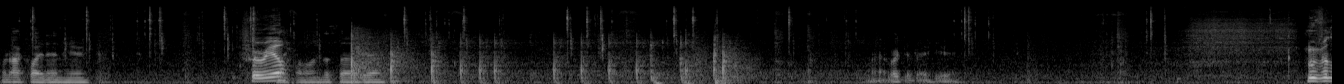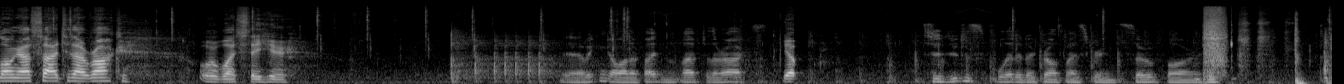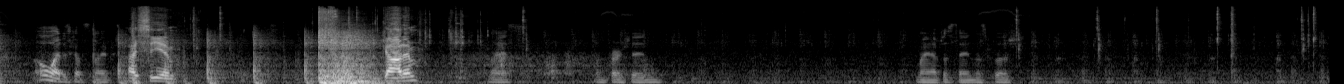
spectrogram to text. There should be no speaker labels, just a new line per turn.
We're not quite in here.
For real?
Like, on the side, yeah. Alright, we're good right here.
Move along outside to that rock? Or what, stay here?
Yeah, we can go while they're fighting left to the rocks.
Yep.
Dude, you just split it across my screen so far. oh, I just got sniped.
I see him. Got him.
Nice. I'm first aid. Might have to stay in this bush.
